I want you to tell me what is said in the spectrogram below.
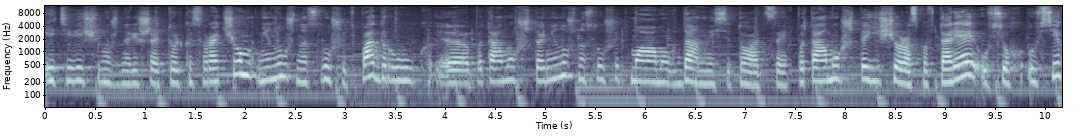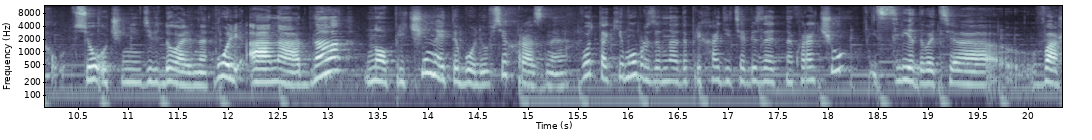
Эти вещи нужно решать только с врачом. Не нужно слушать подруг, э, потому что не нужно слушать маму в данной ситуации, потому что, еще раз повторяю, у всех, у всех все очень индивидуально. Боль, она одна, но причина этой боли у всех разная. Вот таким образом надо приходить обязательно к врачу, исследовать э, ваш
